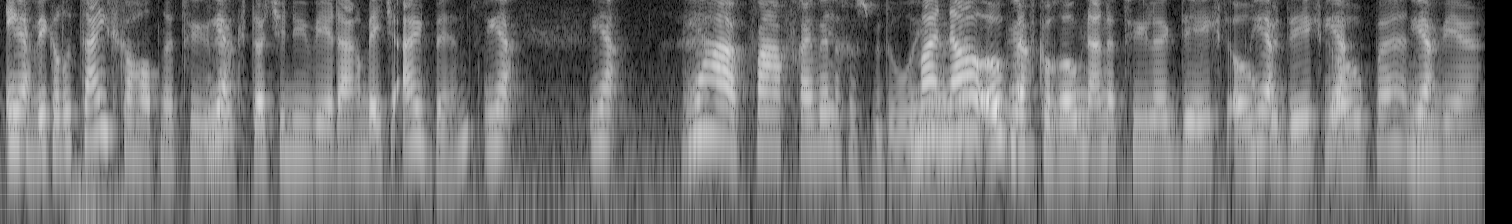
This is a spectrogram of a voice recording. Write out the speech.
ingewikkelde tijd gehad natuurlijk. Dat je nu weer daar een beetje uit bent. Ja, ja. Hè? ja qua vrijwilligers bedoel je. Maar nou ook ja. met corona natuurlijk. Dicht, open, Ja, dicht, ja, open. En ja. nu weer...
